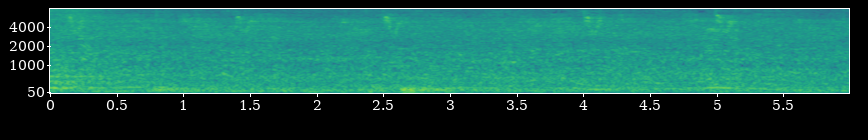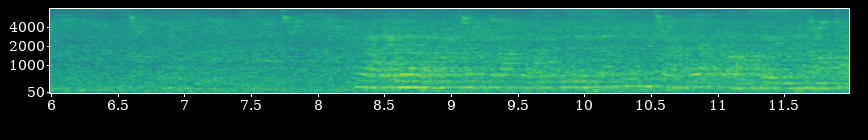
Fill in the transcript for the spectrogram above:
สุขค่ะในวันนี้นะคะขอเชิญท่านผู้การได้กล่าวเลยนะคะ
